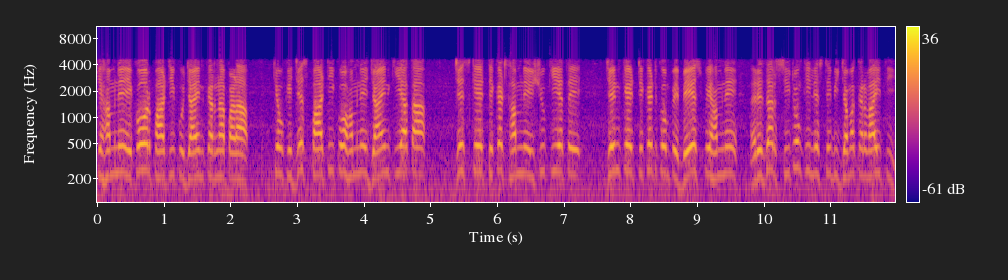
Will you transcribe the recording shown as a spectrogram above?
कि हमने एक और पार्टी को ज्वाइन करना पड़ा, क्योंकि जिस पार्टी को हमने ज्वाइन किया था, जिसके टिकट हमने इशू किए थे, जिनके टिकटों पे बेस पे हमने रिज़र्व सीटों की लिस्टें भी जमा करवाई थी,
